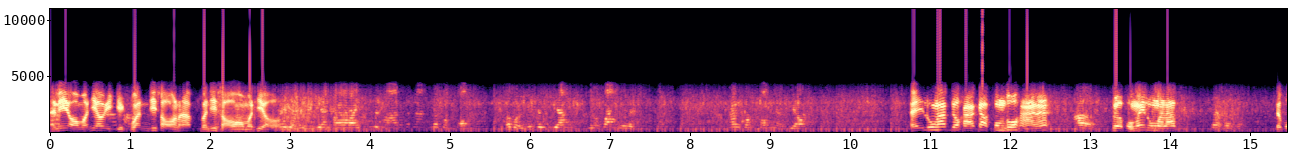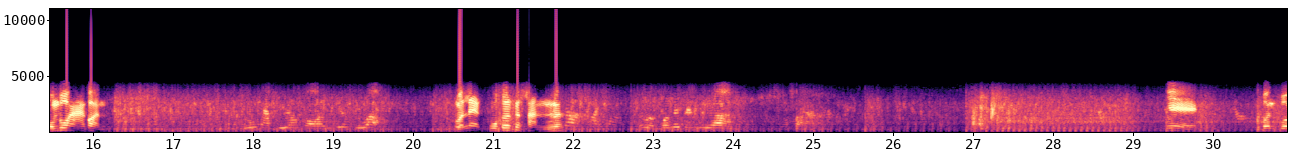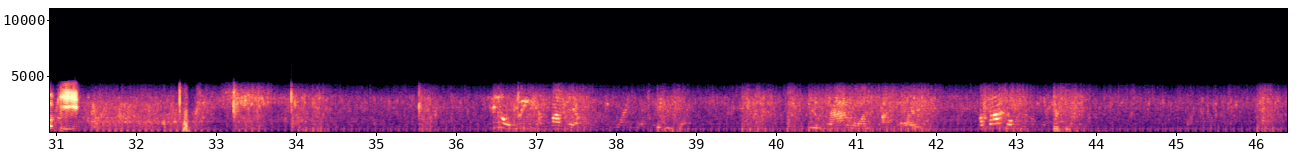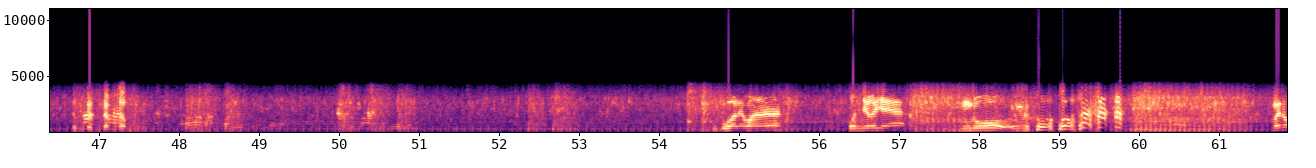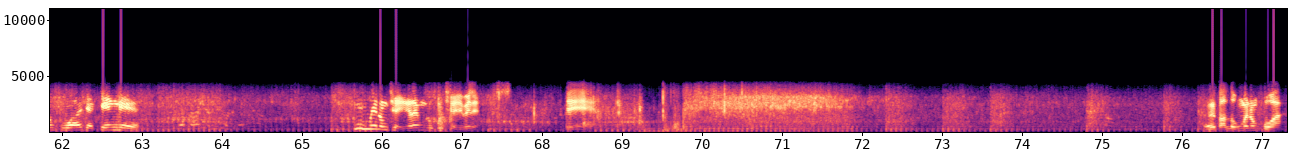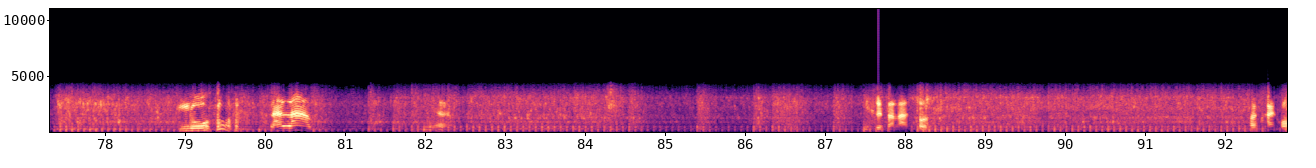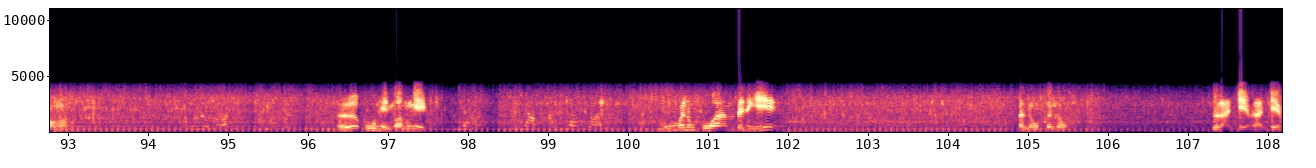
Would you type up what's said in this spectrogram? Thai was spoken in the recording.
อันนี้ออกมาเที่ยวอีกอีกวันที่สองนะครับ วันที่สองออกมาเที่ยวไม่อย่าไปเอียงอะไรขึ้นมาแล้วก็นั่งแล้วตรงๆถ้าเบิดที่ไปเอียงเรือคว่ำเลยนั่งตรงๆอย่างเดียวไอ้ยลุงครับเดี๋ยวขากลับผมโทรหานะเออเผื่อผมให้ลุงมารับ เดี๋ยวผมโทรหาก่อนรู้จักเรือก่อนเรื่องคือว่าวันแรกกูก็กระสันนะเออคนไม่เป็นเรือป่านี่ คนกลัวผี ที่ลงวิ่งทั้งวันเลยวันเนี่ยไม่ดีอ่ะวิ่งน้าวอนปักลอยเอาบ้านลงอยู่ตรงไหน ตึบตึบตึบตึบ เออปักลอยแล้วถึงเลยหน้าหมู่บ้านอย่างเดียวเลย กลัวเลยวะ คนเยอะแยะ มึงดูมึงดู ไม่ต้องกลัวอย่าเก่งดิไม่ต้องเฉยก็ได้มึงดูกูเฉยไปเนี่ยแหม่เออตอนลงไม่ต้องกลัวมึงดูร้านลาบเนี่ยนี่คือตลาดสด เขาขายของเหรอเออกูเห็นก่อนมึงเอีกมึงไม่ต้องกลัว มันเป็นอย่างนี้ สนุกสนุกดูร้านเกมร้านเกม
